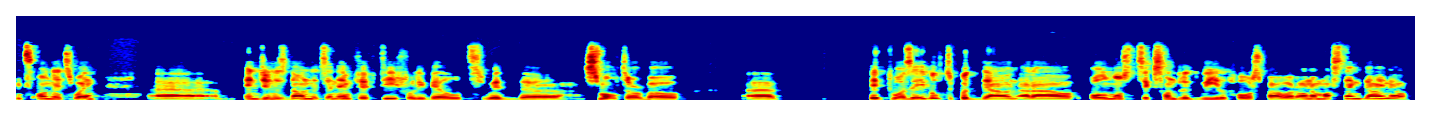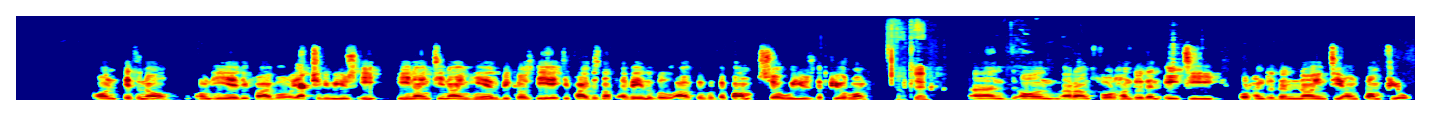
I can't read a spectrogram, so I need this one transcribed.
It's on its way. Uh, engine is done. It's an M50 fully built with uh, small turbo. Uh, it was able to put down around almost 600 wheel horsepower on a Mustang dyno on ethanol on E85, or actually we use e, E99 here because E85 is not available out of the pump, so we use the pure one. Okay. And on around 480, 490 on pump fuel.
